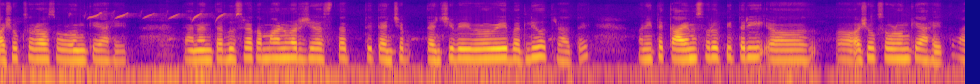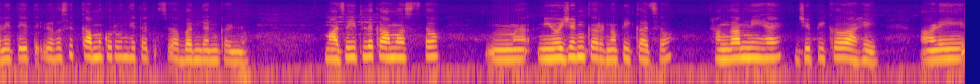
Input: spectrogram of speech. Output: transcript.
अशोक सराव सोळंके आहेत. त्यानंतर दुसऱ्या कमांडवर जे असतात ते त्यांचे त्यांची वेगवेगळी बदली होत राहते. आणि ते कायमस्वरूपी तरी अशोक सोळंके आहेत. आणि ते ते व्यवस्थित कामं करून घेतात बंधनकडनं माझं इथलं काम असतं नियोजन करणं पिकाचं. हंगामनिहाय जे पिकं आहे. आणि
